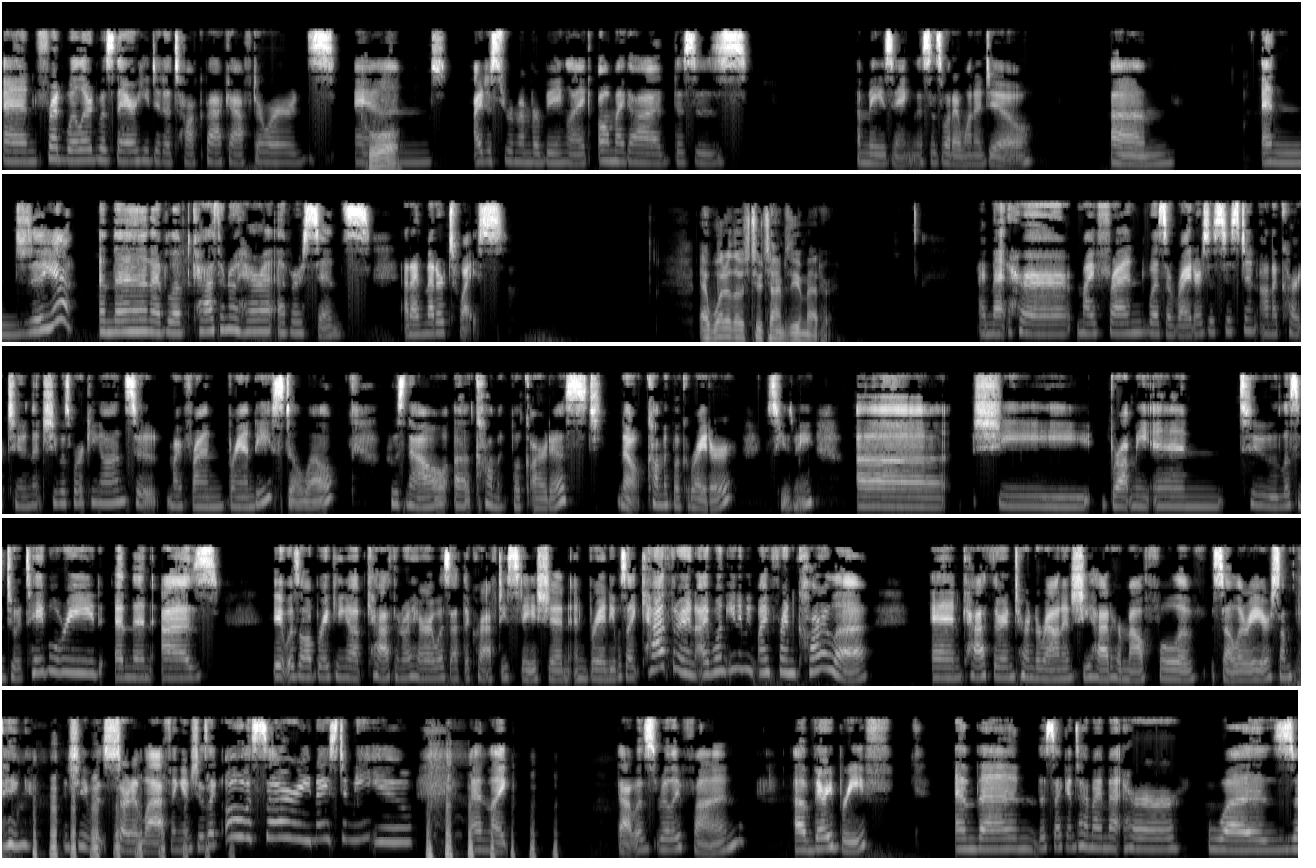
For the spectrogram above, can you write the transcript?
And Fred Willard was there. He did a talk back afterwards, and cool. I just remember being like, "Oh my god, this is amazing. This is what I want to do." Um, and uh, yeah, and then I've loved Catherine O'Hara ever since, and I've met her twice. And what are those two times you met her? I met her. My friend was a writer's assistant on a cartoon that she was working on. So my friend Brandy Stillwell, who's now a comic book artist, no, comic book writer, excuse me. Uh, she brought me in to listen to a table read. And then as it was all breaking up, Catherine O'Hara was at the crafty station and Brandy was like, Catherine, I want you to meet my friend Carla. And Catherine turned around and she had her mouth full of celery or something. and she was started laughing and she was like, "Oh, sorry, nice to meet you." And like that was really fun. Uh, very brief. And then the second time I met her was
